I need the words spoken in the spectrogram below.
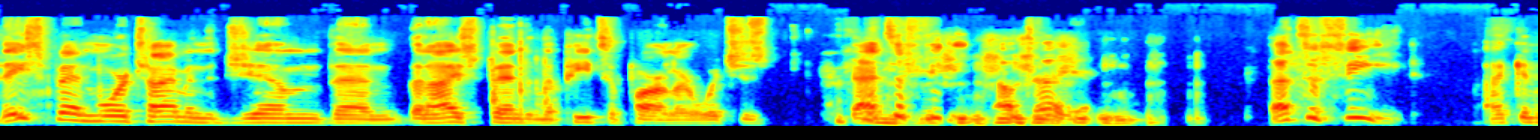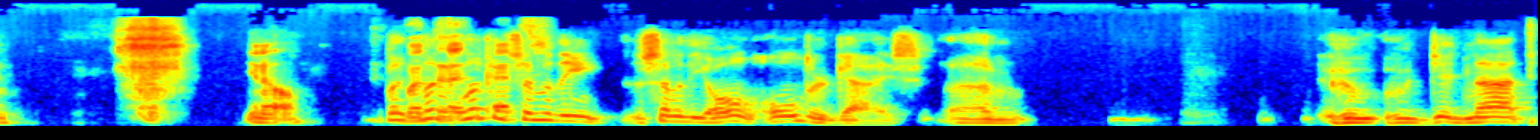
they spend more time in the gym than than I spend in the pizza parlor, which is that's a feat. I'll tell you, that's a feat. I can, you know, But, But look, that- look at some of the some of the old older guys um, who who did not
